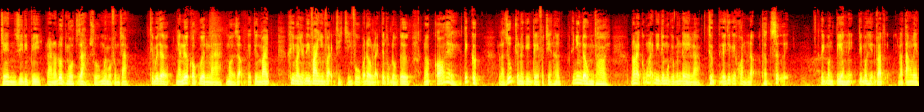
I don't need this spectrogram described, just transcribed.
trên GDP là nó đột ngột giảm xuống 11% thì bây giờ nhà nước có quyền là mở rộng cái tiền vay. Khi mà những đi vay như vậy thì chính phủ bắt đầu lại tiếp tục đầu tư. Nó có thể tích cực là giúp cho nền kinh tế phát triển hơn. Thế nhưng đồng thời nó lại cũng lại đi đến một cái vấn đề là thực tế thì cái khoản nợ thật sự ấy, tính bằng tiền ấy, tính bằng hiện vật ấy, là tăng lên.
